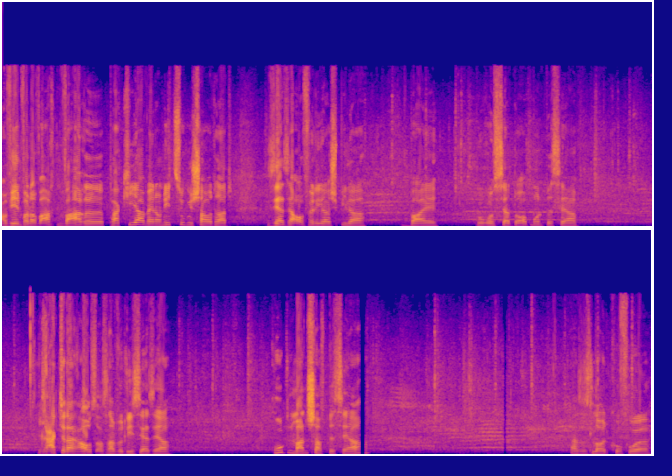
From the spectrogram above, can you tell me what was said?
Auf jeden Fall darauf achten, Ware Pakia, wer noch nicht zugeschaut hat. Sehr, sehr auffälliger Spieler bei Borussia Dortmund bisher. Ragte da raus aus einer wirklich sehr, sehr guten Mannschaft bisher. Das ist Lloyd Kufur.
